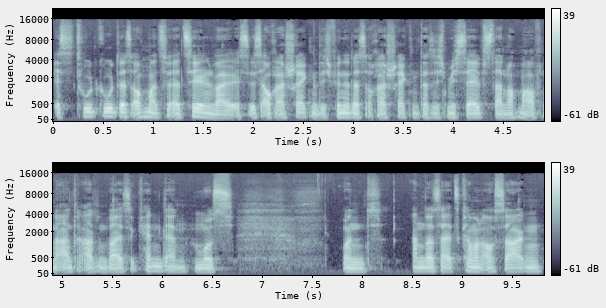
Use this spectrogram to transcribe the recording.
es tut gut, das auch mal zu erzählen, weil es ist auch erschreckend. Ich finde das auch erschreckend, dass ich mich selbst da nochmal auf eine andere Art und Weise kennenlernen muss. Und andererseits kann man auch sagen,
